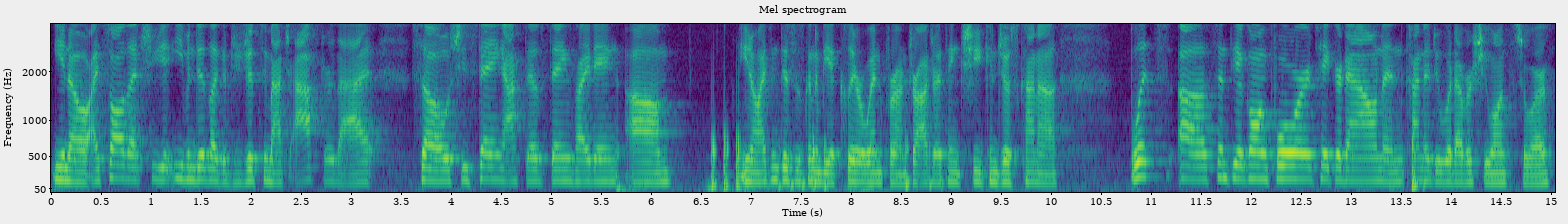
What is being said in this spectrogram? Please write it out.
You know, I saw that she even did like a jiu-jitsu match after that. So she's staying active, staying fighting. Um, you know, I think this is going to be a clear win for Andrade. I think she can just kind of blitz uh, Cynthia going forward, take her down, and kind of do whatever she wants to her.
